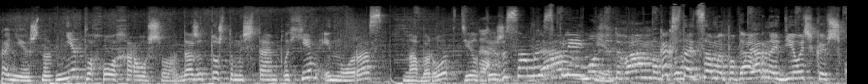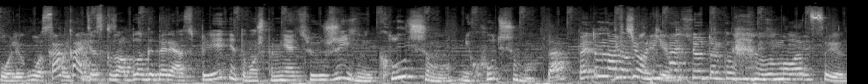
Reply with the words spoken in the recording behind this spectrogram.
Конечно. Нет плохого хорошего. Даже то, что мы считаем плохим, иной раз, наоборот, делать Да. те же самые Да, сплетни. может, вам- Как стать самой популярной девочкой в школе? Господи. Как Катя сказала, благодаря сплетне ты можешь поменять свою жизнь к лучшему, не к худшему. Да? Поэтому надо Девчонки, все только Вы молодцы.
